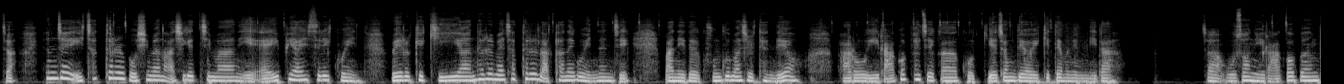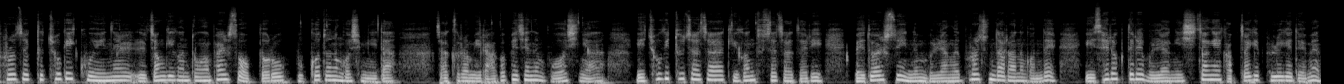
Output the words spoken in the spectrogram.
자, 현재 이 차트를 보시면 아시겠지만 이 API3 코인 왜 이렇게 기이한 흐름의 차트를 나타내고 있는지 많이들 궁금하실 텐데요. 바로 이 락업 해제가 곧 예정되어 있기 때문입니다. 자, 우선 이 락업은 프로젝트 초기 코인을 일정 기간 동안 팔 수 없도록 묶어두는 것입니다. 자, 그럼 이 락업 해제는 무엇이냐? 이 초기 투자자, 기관 투자자들이 매도할 수 있는 물량을 풀어준다라는 건데 이 세력들의 물량이 시장에 갑자기 풀리게 되면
